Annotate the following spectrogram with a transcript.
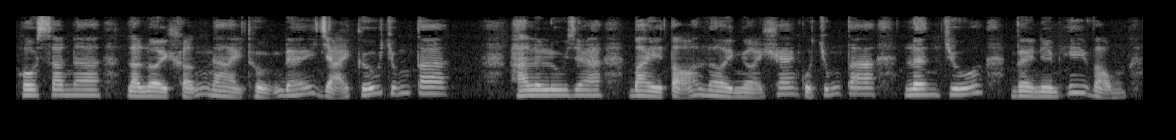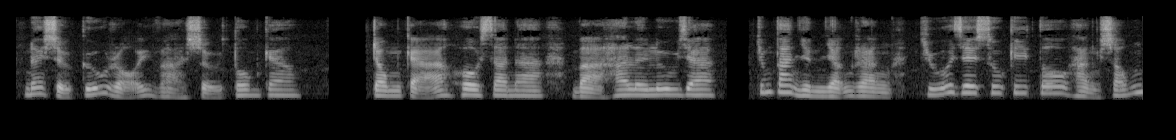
Hosanna là lời khẩn nài Thượng Đế giải cứu chúng ta. Hallelujah bày tỏ lời ngợi khen của chúng ta lên Chúa về niềm hy vọng nơi sự cứu rỗi và sự tôn cao. Trong cả Hosanna và Hallelujah, chúng ta nhìn nhận rằng Chúa Giêsu Kitô hàng sống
